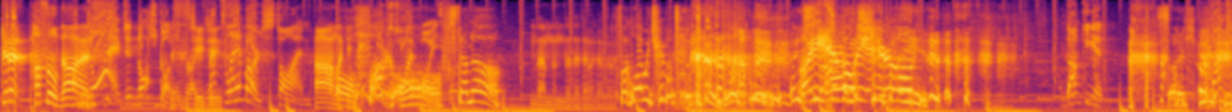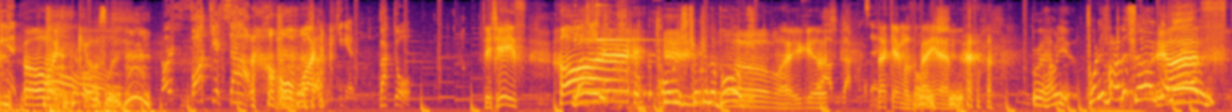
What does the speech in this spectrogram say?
Get it! Hustle! I dived and Nosh got This it, is bro. GG's. Max Lambo's time. Ah, Oh, lucky. fuck Lambo's time, off! boys. Stamina! Dum, dum, dum, dum, dum, dum, dum. Fuck, why would triple two? Oh, he airballed! He airballed! I'm dunking it. Sorry. Dunking it. Oh my Oh, god. Honestly. Go fuck yourself. Oh my. Dunking it. Back door. GG's! Oh! Polish trick in the book! Oh my gosh. I'll be back on set. That game was Holy mayhem. Bro, how many? 25%! Come yes!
